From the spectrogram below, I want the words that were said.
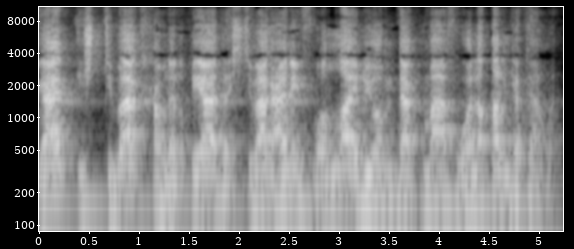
قال اشتباك حول القيادة اشتباك عنيف. والله اليوم داك ما في ولا طلقة قامت.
